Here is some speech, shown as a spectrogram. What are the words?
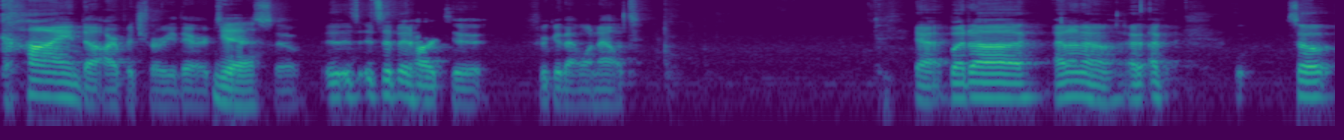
kind of arbitrary there too. Yeah. So it's, it's a bit hard to figure that one out. Yeah, but uh, I don't know. I, I, so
